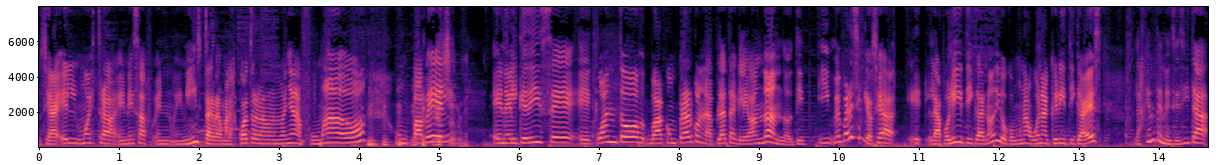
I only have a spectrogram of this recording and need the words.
O sea, él muestra en, esa, en, en Instagram a las 4 de la mañana fumado un papel en el que dice eh, cuánto va a comprar con la plata que le van dando. tip- Y me parece que, o sea, eh, la política, ¿no? Digo, como una buena crítica es, la gente necesita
